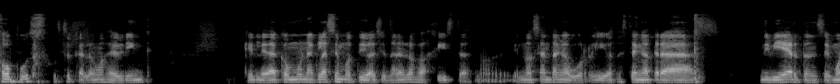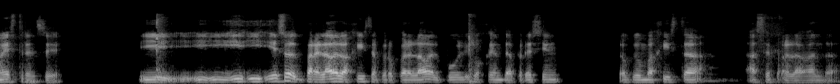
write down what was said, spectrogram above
Hoppus, justo que hablamos de Blink, que le da como una clase motivacional a los bajistas, ¿no? Que no sean tan aburridos, no estén atrás, diviértanse, muéstrense. Y, y- y- y eso para el lado del bajista, pero para el lado del público, gente, aprecien lo que un bajista hace para la banda.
